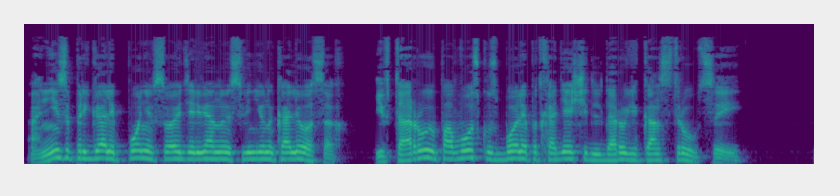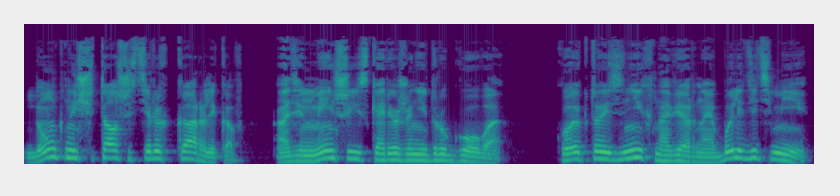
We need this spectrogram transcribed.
Они запрягали пони в свою деревянную свинью на колесах и вторую повозку с более подходящей для дороги конструкцией. Дунк насчитал шестерых карликов, один меньше и другого. Кое-кто из них, наверное, были детьми,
